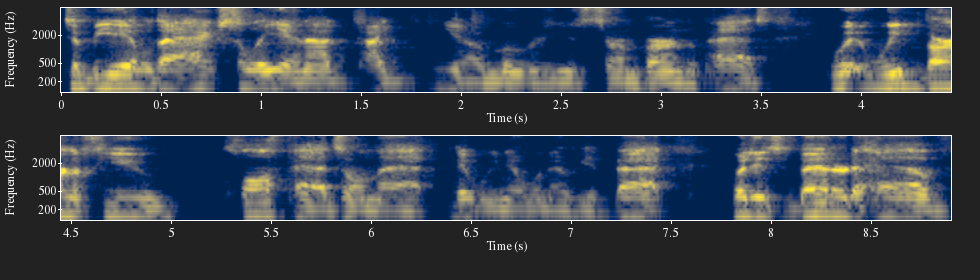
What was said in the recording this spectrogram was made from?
to be able to actually, and I, I, you know, movers use the term burn the pads. We, would burn a few cloth pads on that that we know we'll never get back, but it's better to have,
